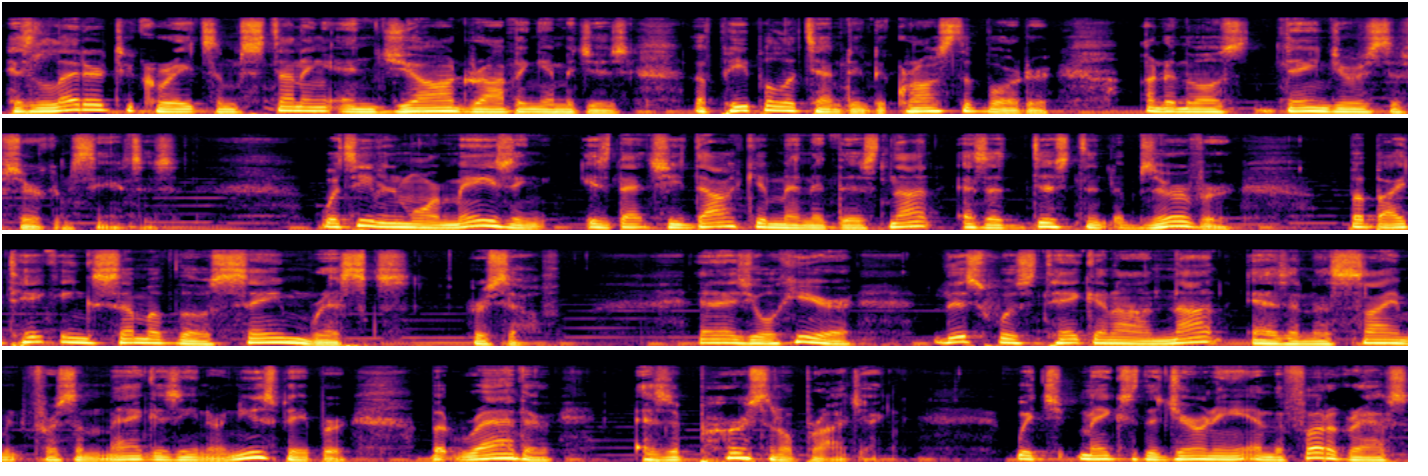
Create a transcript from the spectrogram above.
has led her to create some stunning and jaw dropping images of people attempting to cross the border under the most dangerous of circumstances. What's even more amazing is that she documented this not as a distant observer, but by taking some of those same risks herself. And as you'll hear, this was taken on not as an assignment for some magazine or newspaper, but rather as a personal project, which makes the journey and the photographs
